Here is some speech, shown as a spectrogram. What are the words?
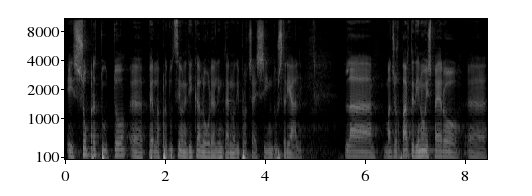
e soprattutto eh, per la produzione di calore all'interno di processi industriali. La maggior parte di noi spero eh,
